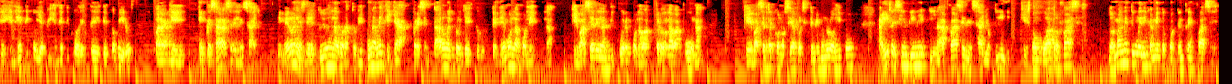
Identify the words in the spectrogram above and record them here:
eh, genético y epigenético de, este, de estos virus, para que empezar a hacer el ensayo. Primero en el estudio en laboratorio. Una vez que ya presentaron el proyecto, tenemos la molécula que va a ser el anticuerpo, la, perdón, la vacuna, que va a ser reconocida por el sistema inmunológico, ahí recién viene la fase de ensayo clínico, que son cuatro fases. Normalmente un medicamento cuando entra en fase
